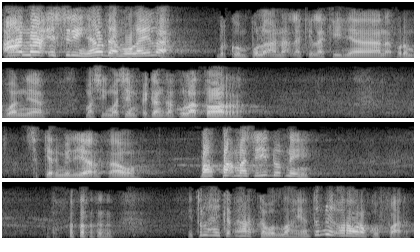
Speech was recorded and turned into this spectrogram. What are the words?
Anak istrinya udah mulailah berkumpul anak laki-lakinya, anak perempuannya, masing-masing pegang kalkulator. Sekian miliar kau. Bapak masih hidup nih. Itulah ikat harta wallahi. Antum lihat orang-orang kufar.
